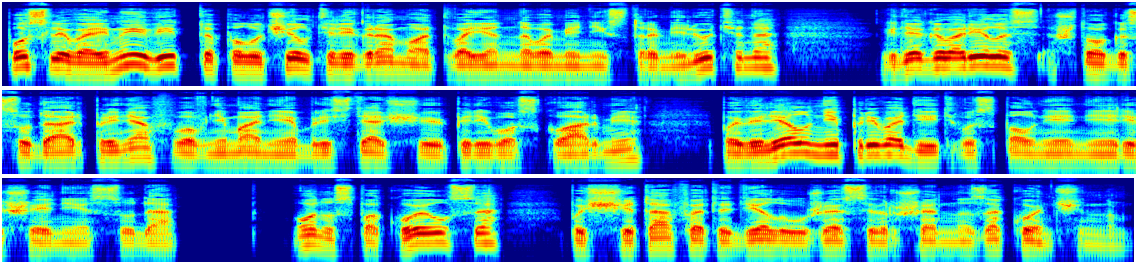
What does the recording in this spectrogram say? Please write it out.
После войны Витта получил телеграмму от военного министра Милютина, где говорилось, что государь, приняв во внимание блестящую перевозку армии, повелел не приводить в исполнение решения суда. Он успокоился, посчитав это дело уже совершенно законченным.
